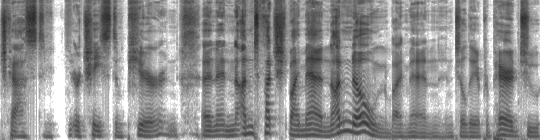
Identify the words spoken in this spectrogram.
chaste and, or chaste and pure and, and, and untouched by men, unknown by men until they are prepared to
